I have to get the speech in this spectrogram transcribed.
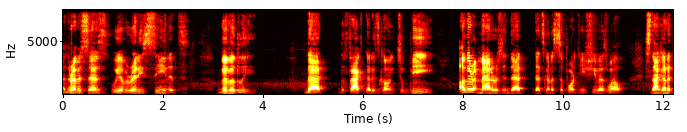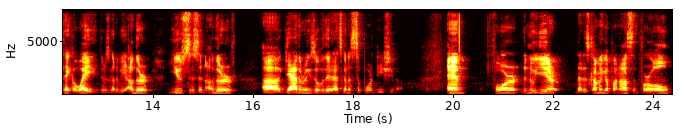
And the Rebbe says we have already seen it vividly that the fact that it's going to be other matters in that that's going to support the yeshiva as well. It's not going to take away. There's going to be other uses and other uh, gatherings over there, that's going to support the yeshiva. And for the new year that is coming upon us and for all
